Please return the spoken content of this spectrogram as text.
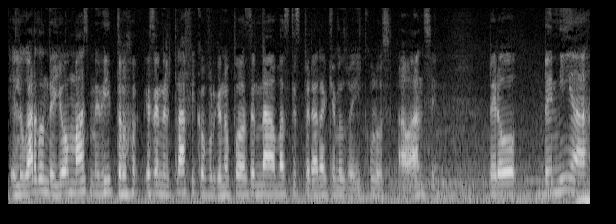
el lugar donde yo más medito es en el tráfico porque no puedo hacer nada más que esperar a que los vehículos avancen. Pero venía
